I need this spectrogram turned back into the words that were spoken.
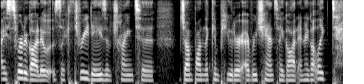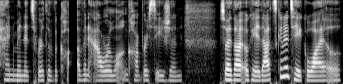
I swear to God, it was like three days of trying to jump on the computer every chance I got, and I got like ten minutes worth of a of an hour long conversation. So I thought, okay, that's gonna take a while.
